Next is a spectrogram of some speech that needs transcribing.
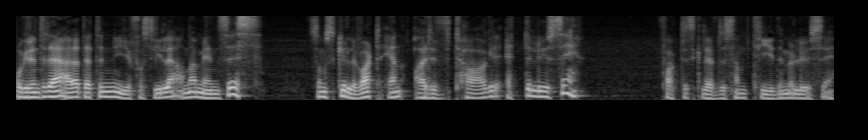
Og grunnen til det er at dette nye fossilet, anamensis, som skulle vært en arvtaker etter Lucy, faktisk levde samtidig med Lucy.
